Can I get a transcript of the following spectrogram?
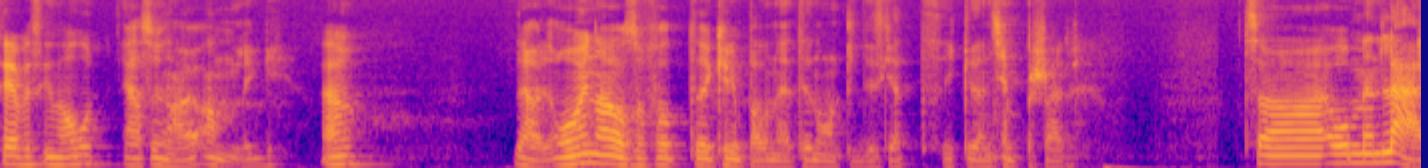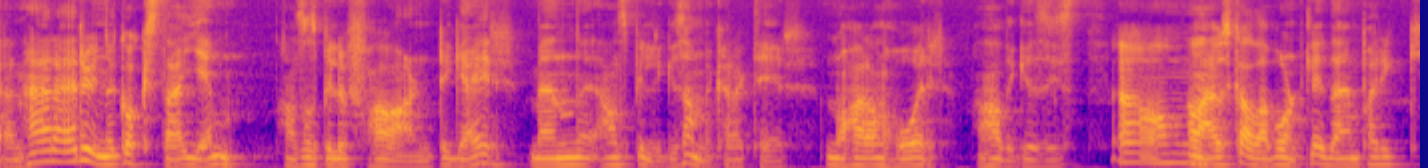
TV-signaler. Ja, så hun har jo anlegg. Ja. Det har hun. Og hun har også fått krympa det ned til en ordentlig diskett. Ikke den kjempesvære. Så, og, men læreren her er Rune Gokstad igjen. Han som spiller faren til Geir. Men han spiller ikke samme karakter. Nå har han hår. Han hadde ikke det sist. ja han, Han er jo skalla på ordentlig. Det er en parykk.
